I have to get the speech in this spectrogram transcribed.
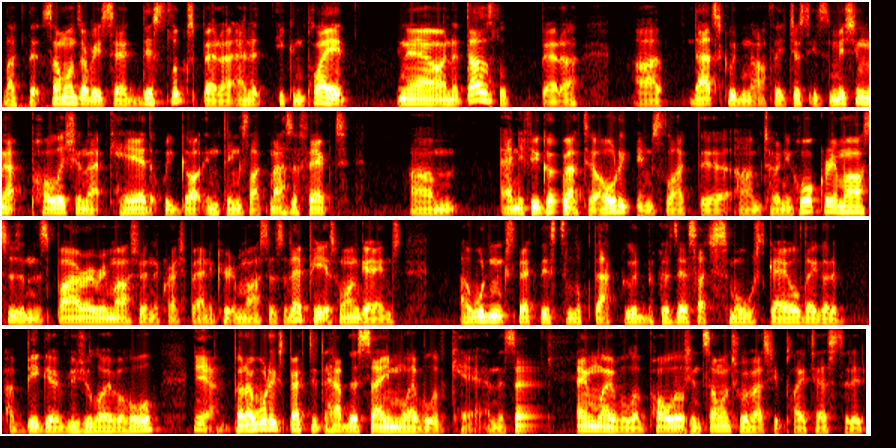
like that. Someone's already said this looks better, and it, you can play it now, and it does look better uh, that's good enough. It just it's missing that polish and that care that we got in things like Mass Effect. Um, and if you go back to older games like the um, Tony Hawk remasters and the Spyro remaster and the Crash Bandicoot remaster, so they're PS1 games. I wouldn't expect this to look that good because they're such small scale. They got a, a bigger visual overhaul. Yeah. But I would expect it to have the same level of care and the same, same level of polish and someone to have actually play tested it.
